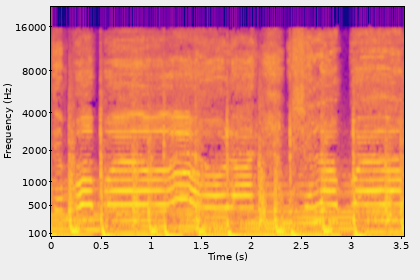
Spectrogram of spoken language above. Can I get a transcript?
tiempo puedo doblar. Y si lo puedo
